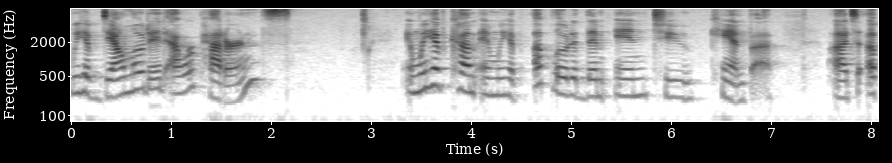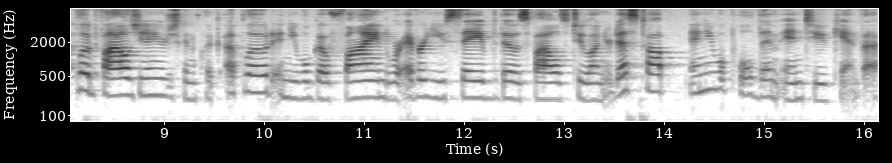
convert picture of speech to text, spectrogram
we have downloaded our patterns and we have come and we have uploaded them into Canva. Uh, to upload files, you know, you're just going to click upload and you will go find wherever you saved those files to on your desktop and you will pull them into Canva.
